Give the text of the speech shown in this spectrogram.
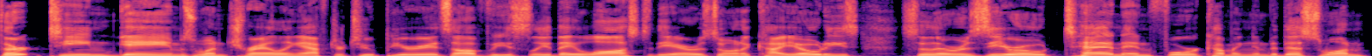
13 games when trailing after two periods. Obviously, they lost to the Arizona Coyotes, so there were 0 10 and 4 coming into this one.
